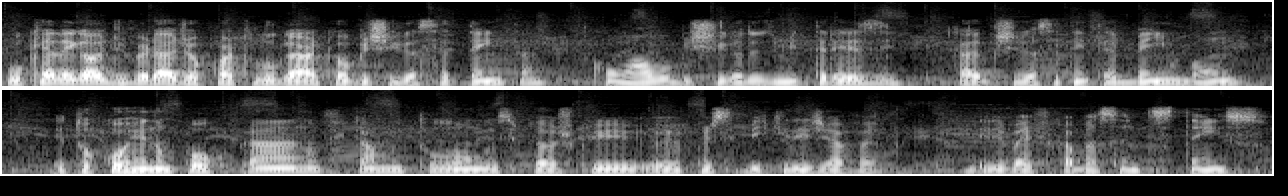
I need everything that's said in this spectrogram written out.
O que é legal de verdade é o quarto lugar, que é o Bexiga 70, com o álbum Bexiga 2013. Cara, Bexiga 70 é bem bom. Eu tô correndo um pouco pra não ficar muito longo esse episódio, que eu percebi que ele já vai, ele vai ficar bastante extenso.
